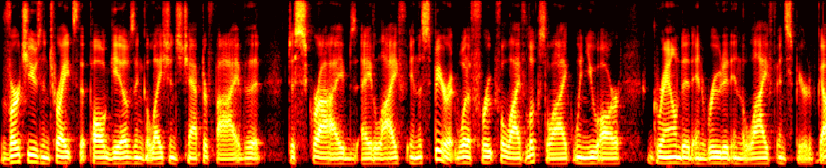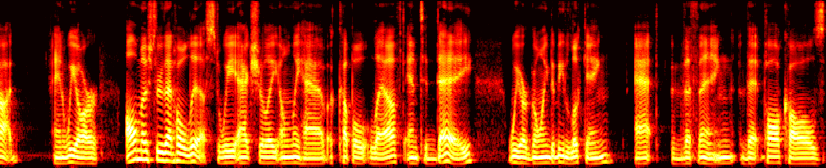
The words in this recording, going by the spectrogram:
virtues and traits that Paul gives in Galatians chapter 5 that describes a life in the Spirit, what a fruitful life looks like when you are grounded and rooted in the life and Spirit of God. And we are almost through that whole list. We actually only have a couple left. And today we are going to be looking at the thing that Paul calls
